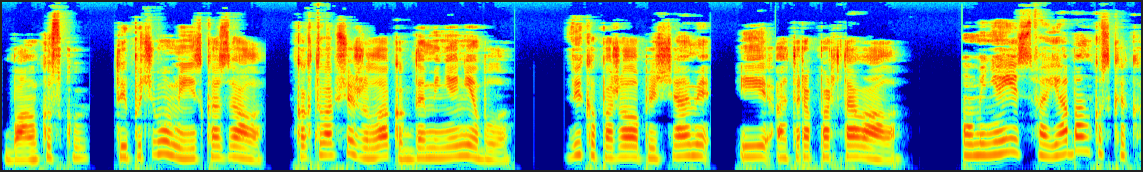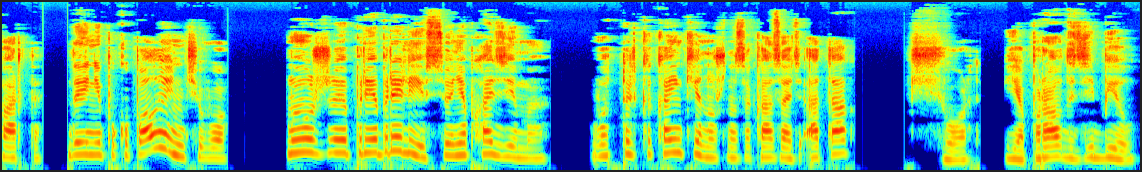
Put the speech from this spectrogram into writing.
«Банковскую. Ты почему мне не сказала? Как ты вообще жила, когда меня не было?» Вика пожала плечами и отрапортовала. «У меня есть своя банковская карта, да и не покупала я ничего. Мы уже приобрели все необходимое. Вот только коньки нужно заказать, а так...» «Черт, я правда дебил.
